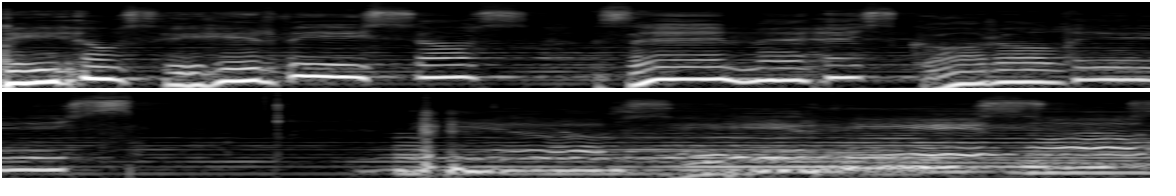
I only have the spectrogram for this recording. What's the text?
Dievs ir visās zemes karalis. Dievs ir visas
